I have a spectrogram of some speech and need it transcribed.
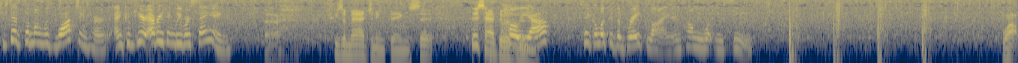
She said someone was watching her and could hear everything we were saying. Uh, she's imagining things. Uh, this had to have Oh, been... yeah? Take a look at the brake line and tell me what you see. Wow.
